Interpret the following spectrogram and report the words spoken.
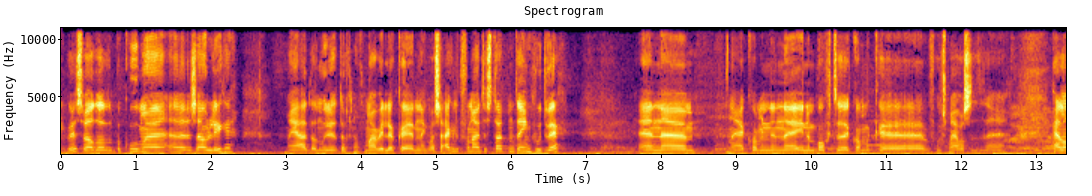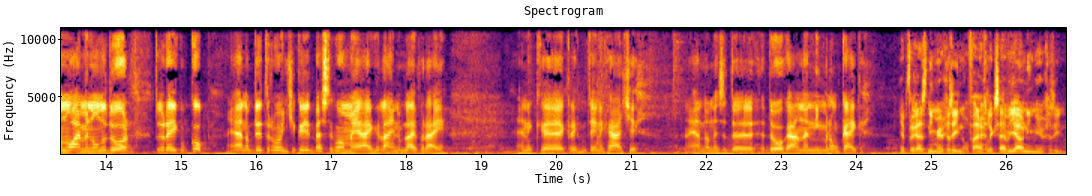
ik wist wel dat het parcours me uh, zou liggen. Maar ja, dan moet het toch nog maar weer lukken. En ik was eigenlijk vanuit de start meteen goed weg. En uh, nou ja, ik kwam in een, in een bocht, uh, kwam ik, uh, volgens mij was het Helen Wyman onderdoor. Toen reed ik op kop. Ja, en op dit rondje kun je het beste gewoon met je eigen lijnen blijven rijden. En ik kreeg meteen een gaatje. Nou ja, dan is het doorgaan en niet meer omkijken. Je hebt de rest niet meer gezien, of eigenlijk zijn we jou niet meer gezien.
